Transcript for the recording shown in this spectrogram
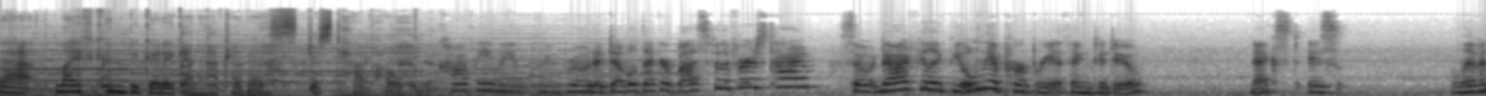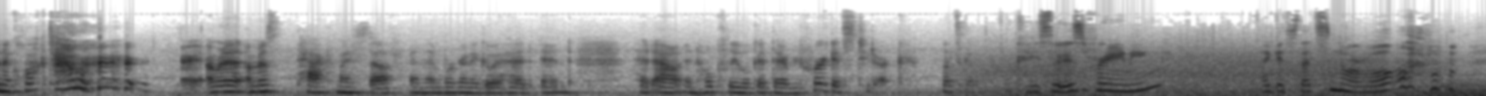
that life can be good again after this. Just have hope. coffee. We, we rode a double decker bus for the first time. So now I feel like the only appropriate thing to do next is live in a clock tower. All right, I'm gonna I'm gonna pack my stuff and then we're gonna go ahead and head out and hopefully we'll get there before it gets too dark. Let's go. Okay, so it is raining. I guess that's normal.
